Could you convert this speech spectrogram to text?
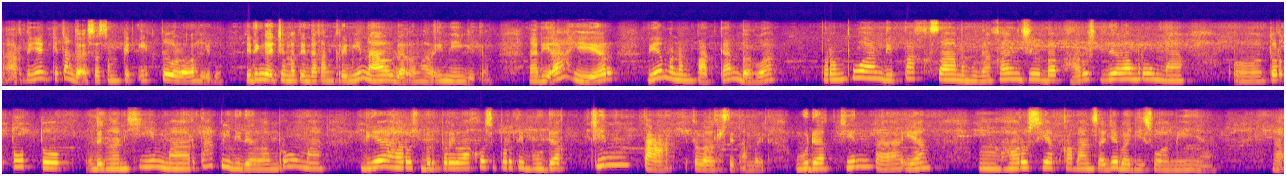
Nah, artinya kita nggak sesempit itu loh gitu. Jadi nggak cuma tindakan kriminal dalam hal ini gitu. Nah, di akhir dia menempatkan bahwa perempuan dipaksa menggunakan jilbab harus di dalam rumah e, tertutup dengan himar, tapi di dalam rumah dia harus berperilaku seperti budak cinta. Itu loh harus ditambahin. Budak cinta yang e, harus siap kapan saja bagi suaminya Nah,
